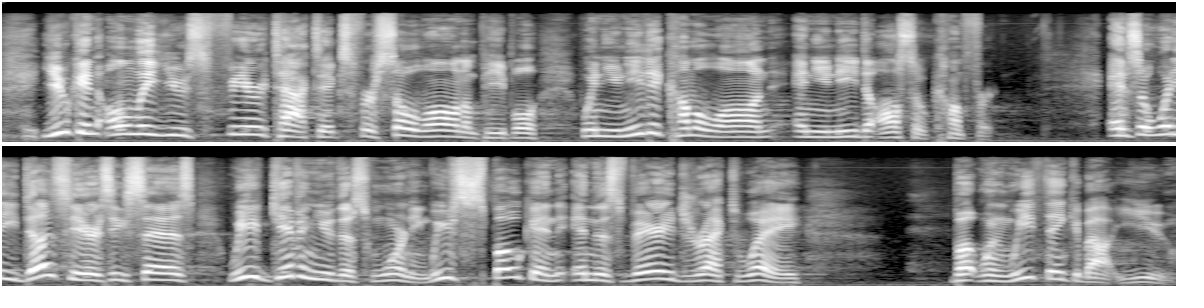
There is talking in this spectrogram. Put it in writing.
you can only use fear tactics for so long on people when you need to come along and you need to also comfort. And so, what he does here is he says, We've given you this warning. We've spoken in this very direct way. But when we think about you,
